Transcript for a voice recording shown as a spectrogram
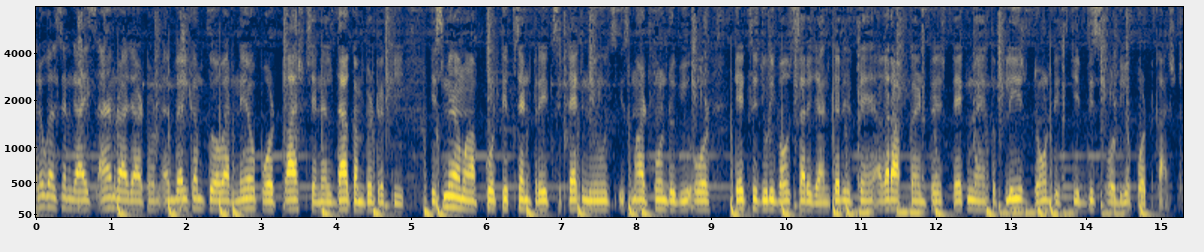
Hello girls and I am Raj Aton and welcome to our new podcast channel the computer key इसमें हम आपको tips and tricks tech news smartphone review और टेक से जुड़ी बहुत सारी जानकारी देते हैं। अगर आपका इंटरेस्ट टेक में है तो please don't skip this audio podcast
